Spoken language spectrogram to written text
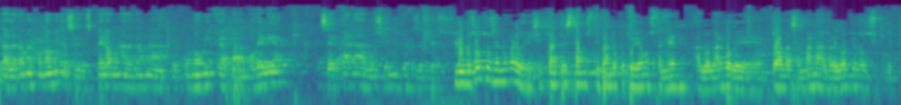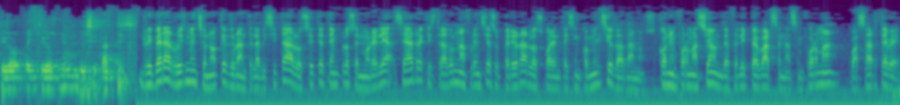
La derrama económica, se espera una derrama económica para Morelia cercana a los 100 millones de pesos. Nosotros el número de visitantes estamos estimando que pudiéramos tener a lo largo de toda la semana alrededor de unos 22 mil visitantes. Rivera Ruiz mencionó que durante la visita a los siete templos en Morelia se ha registrado una afluencia superior a los 45 mil ciudadanos. Con información de Felipe Bárcenas informa Cuasar TV.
